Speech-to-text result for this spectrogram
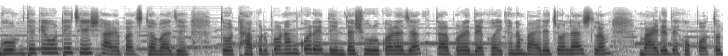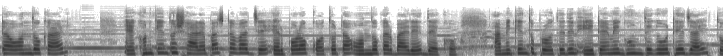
ঘুম থেকে উঠেছি সাড়ে পাঁচটা বাজে। তো ঠাকুর প্রণাম করে দিনটা শুরু করা যাক। তারপরে দেখো, এখানে বাইরে চলে আসলাম। বাইরে দেখো কতটা অন্ধকার। এখন কিন্তু সাড়ে পাঁচটা বাজে এরপরও কতটা অন্ধকার বাইরে দেখো। আমি কিন্তু প্রতিদিন এই টাইমে ঘুম থেকে উঠে যাই, তো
